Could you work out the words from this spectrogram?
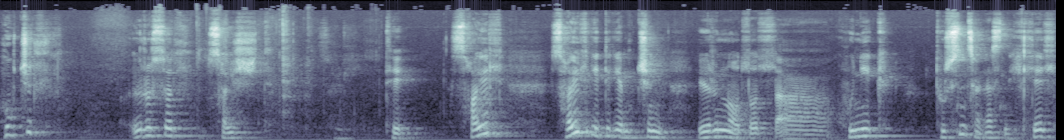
Хөгжил ерөөсөө соёл шүү дээ. Тий. Соёл соёл гэдэг юм чинь ер нь бол хүнийг төрсэн цагаас нь эхлээл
